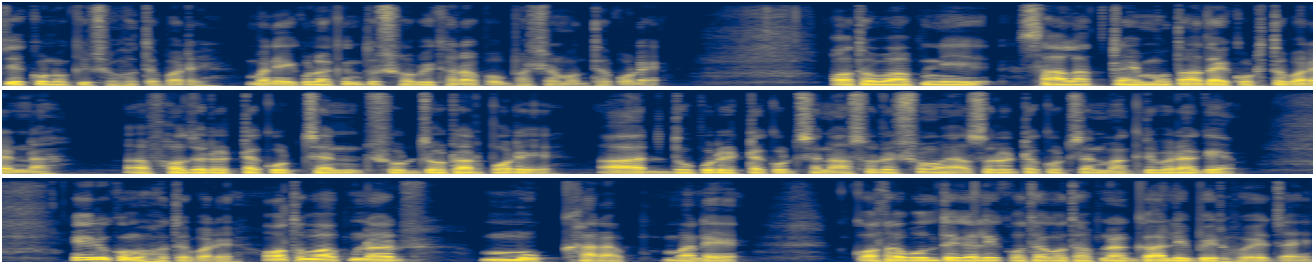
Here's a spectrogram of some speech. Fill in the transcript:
যে কোনো কিছু হতে পারে। মানে এগুলো কিন্তু সবই খারাপ অভ্যাসের মধ্যে পড়ে। অথবা আপনি সালাদ টাইম মতো আদায় করতে পারেন না। ফজরেরটা করছেন সূর্য ওঠার পরে, আর দুপুরেরটা করছেন আসরের সময়, আসরেরটা করছেন মাগরিবের আগে এইরকম হতে পারে। অথবা আপনার মুখ খারাপ মানে কথা বলতে গেলে কথা কথা আপনার গালি বের হয়ে যায়।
